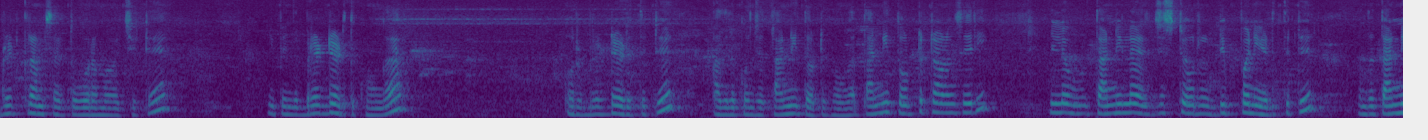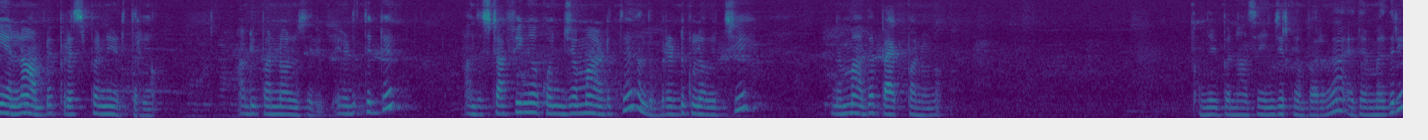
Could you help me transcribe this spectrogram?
ப்ரெட் க்ரம்ஸ் எடுத்து ஓரமாக வச்சுட்டு இப்போ இந்த ப்ரெட் எடுத்துக்கோங்க. ஒரு ப்ரெட் எடுத்துட்டு அதில் கொஞ்சம் தண்ணி தொட்டுக்கோங்க. தண்ணி தொட்டுட்டாலும் சரி இல்லை தண்ணியில் ஜஸ்ட் ஒரு டிப் பண்ணி எடுத்துட்டு அந்த தண்ணியெல்லாம் அப்படியே ப்ரெஸ் பண்ணி எடுத்துடலாம். அப்படி பண்ணாலும் சரி. எடுத்துட்டு அந்த ஸ்டஃபிங்கை கொஞ்சமாக எடுத்து அந்த ப்ரெட்டுக்குள்ளே வச்சு நம்ம அதை பேக் பண்ணணும். அது இப்போ நான் செஞ்சுருக்கேன் பாருங்கள் இதே மாதிரி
